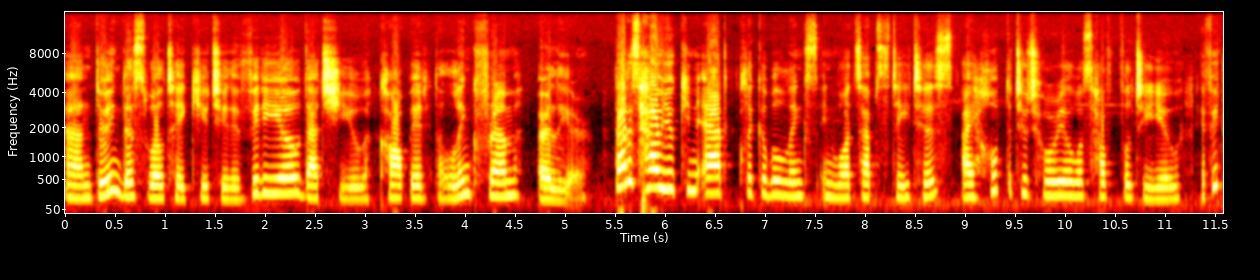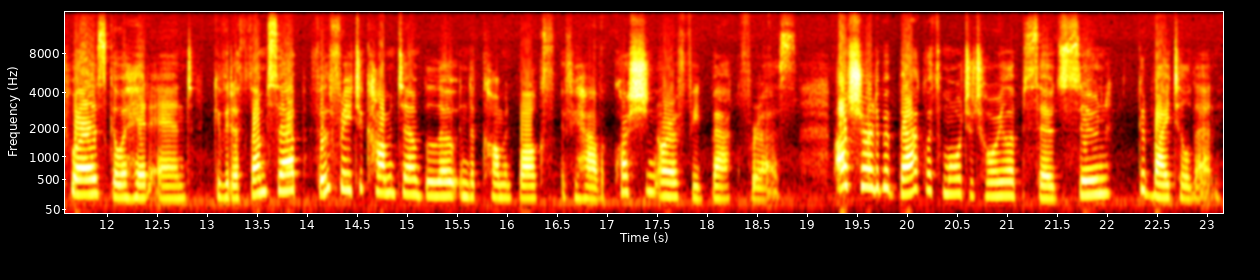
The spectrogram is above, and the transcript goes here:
and doing this will take you to the video that you copied the link from earlier. That is how you can add clickable links in WhatsApp status. I hope the tutorial was helpful to you. If it was, go ahead and give it a thumbs up. Feel free to comment down below in the comment box if you have a question or a feedback for us. I'll surely be back with more tutorial episodes soon. Goodbye till then.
